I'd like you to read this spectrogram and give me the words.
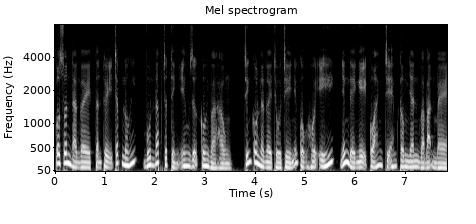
Cô Xuân là người tận tụy chấp nối, vun đắp cho tình yêu giữa Khôi và Hồng. Chính cô là người chủ trì những cuộc hội ý, những đề nghị của anh chị em công nhân và bạn bè,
